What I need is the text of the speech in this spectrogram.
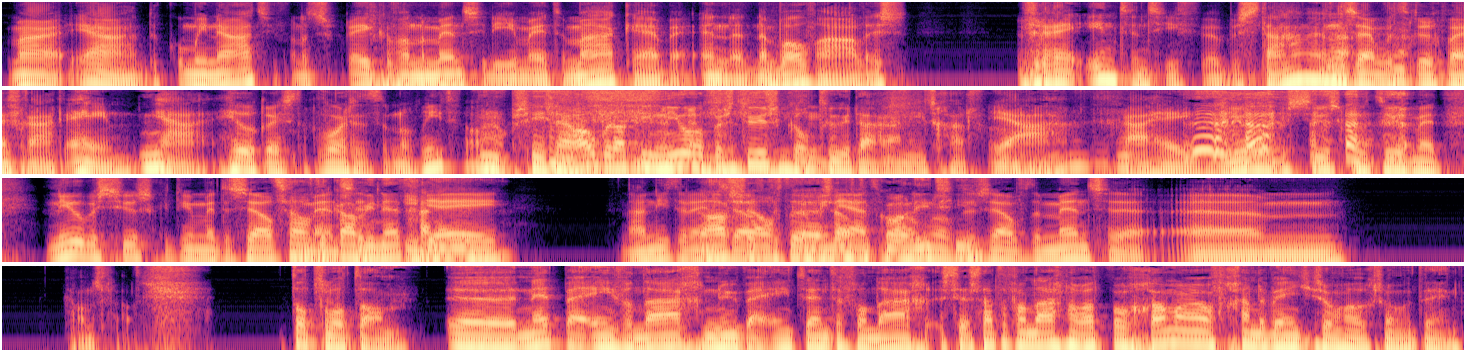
Maar ja, de combinatie van het spreken van de mensen die hiermee te maken hebben en het naar boven halen is vrij intensief bestaan. En dan zijn we terug bij vraag 1. Ja, heel rustig wordt het er nog niet van. precies. En hopen dat die nieuwe bestuurscultuur daaraan iets gaat veranderen. Ja, ga heen. Nieuwe bestuurscultuur met, nieuwe bestuurscultuur met dezelfde mensen. Kabinet idee. Nou, niet alleen nou, dezelfde kabinet, maar ook nog dezelfde mensen. Um, kansloos. Tot slot dan. Uh, net bij één vandaag, nu bij 120 vandaag. Staat er vandaag nog wat programma of gaan de beentjes omhoog zometeen?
